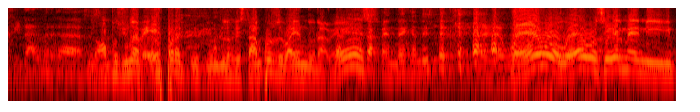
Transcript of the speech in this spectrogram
final, vergas. No, pues de una vez, para que los que están, pues se vayan de una vez. Esa pendeja, dice. Eh, huevo, huevo. Síganme en mi,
